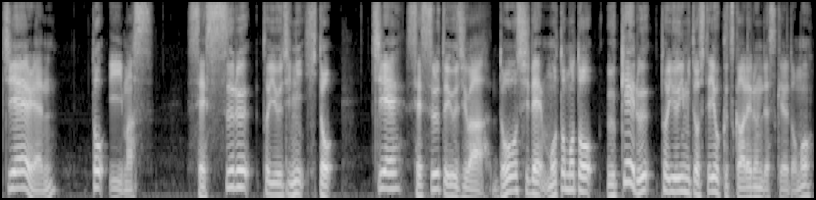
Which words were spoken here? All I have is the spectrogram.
接人と言います。接するという字に人。接、接するという字は動詞でもともと受けるという意味としてよく使われるんですけれども、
